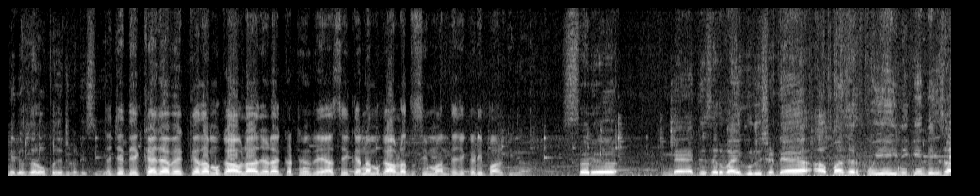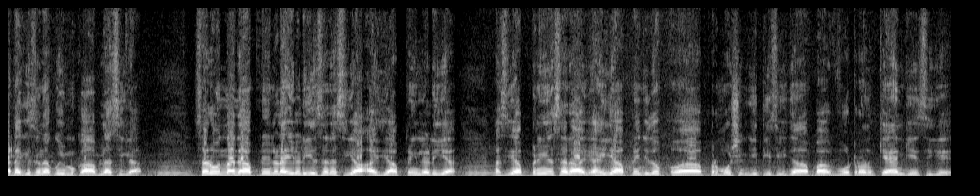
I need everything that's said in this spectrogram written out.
ਮੇਰੇ ਸਰ ਆਪੋਜ਼ਿਟ ਖੜੇ ਸੀਗੇ। ਤੇ ਜੇ ਦੇਖਿਆ ਜਾਵੇ ਕਿਹਦਾ ਮੁਕਾਬਲਾ ਜਿਹੜਾ ਕਠਿਨ ਰਿਹਾ ਸੀ ਕਿਹਦਾ ਮੁਕਾਬਲਾ ਤੁਸੀਂ ਮੰਨਦੇ ਜੀ ਕਿਹੜੀ ਪਾਰਟੀ ਨਾਲ? ਸਰ ਮੈਂ ਤੇ ਸਰ ਵਾਹਿਗੁਰੂ ਛੱਡਿਆ ਆਪਾਂ ਸਰ ਕੋਈ ਇਹ ਨਹੀਂ ਕਹਿੰਦੇ ਕਿ ਸਾਡਾ ਕਿਸੇ ਨਾਲ ਕੋਈ ਮੁਕਾਬਲਾ ਸੀਗਾ। ਸਰ, ਉਹਨਾਂ ਨੇ ਆਪਣੀ ਲੜਾਈ ਲੜੀ ਹੈ ਸਰ, ਅਸੀਂ ਅਸੀਂ ਆਪਣੀ ਲੜੀ ਆ। ਅਸੀਂ ਆਪਣੀ ਸਰ ਅਸੀਂ ਆਪਣੇ ਜਦੋਂ ਪ੍ਰੋਮੋਸ਼ਨ ਕੀਤੀ ਸੀ ਜਾਂ ਆਪਾਂ ਵੋਟਰਾਂ ਨੂੰ ਕਹਿਣ ਗਏ ਸੀਗੇ,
